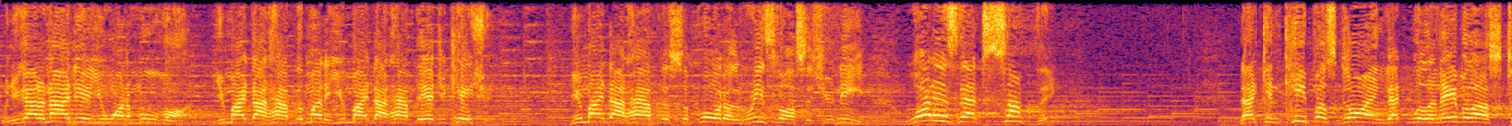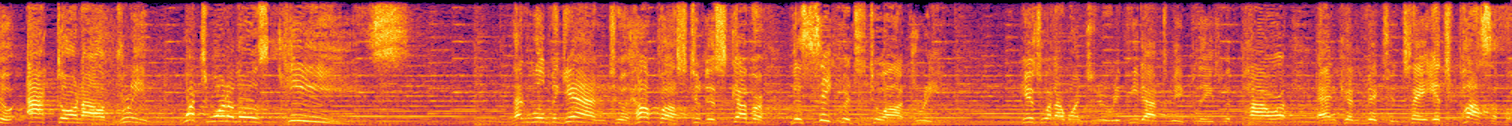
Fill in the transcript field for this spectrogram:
When you got an idea you want to move on, you might not have the money, you might not have the education, you might not have the support or the resources you need. What is that something? That can keep us going, that will enable us to act on our dream? What's one of those keys that will begin to help us to discover the secrets to our dream? Here's what I want you to repeat after me, please, with power and conviction. Say, it's possible.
